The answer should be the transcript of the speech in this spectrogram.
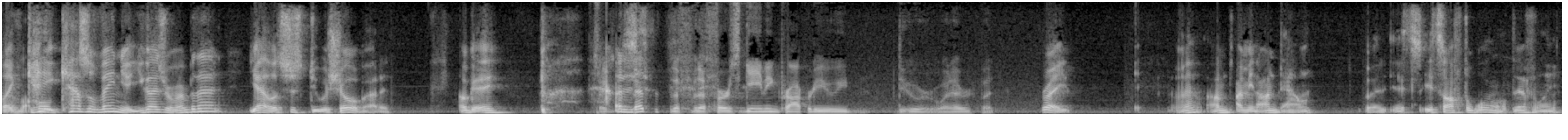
Like, Of all- hey, Castlevania, you guys remember that? Yeah, let's just do a show about it. Okay. It's like I just- the the first gaming property we do or whatever. But right. Well, I'm. I mean, I'm down, but it's it's off the wall, definitely.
